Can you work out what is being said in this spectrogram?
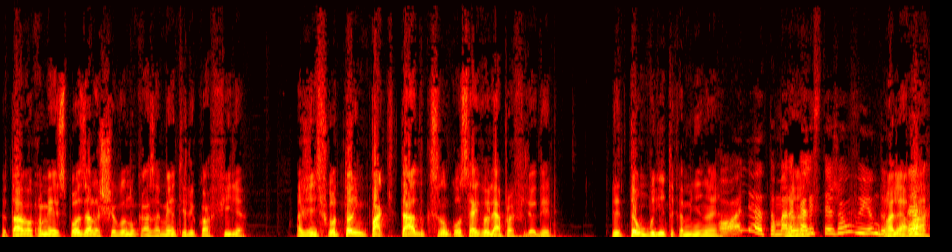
Eu tava com a minha esposa, ela chegou no casamento, ele com a filha. A gente ficou tão impactado que você não consegue olhar para a filha dele. De tão bonita que a menina é. Olha, tomara que ela esteja ouvindo. Olha lá.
